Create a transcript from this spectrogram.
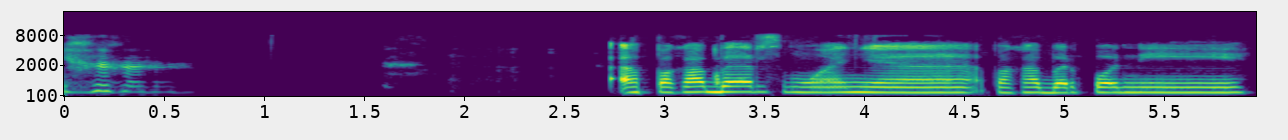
Apa kabar semuanya? Apa kabar Poni?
